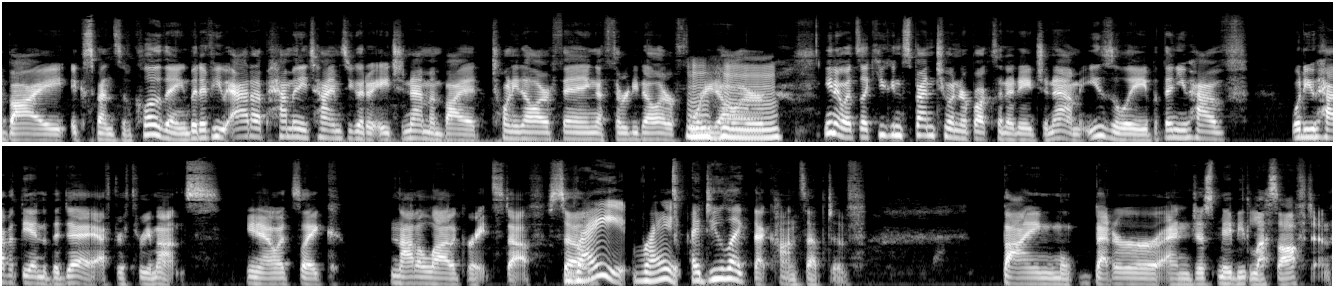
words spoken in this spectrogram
buy expensive clothing but if you add up how many times you go to h&m and buy a $20 thing a $30 $40 Mhm. you know it's like you can spend 200 bucks at an h&m easily but then you have what do you have at the end of the day after three months you know it's like not a lot of great stuff so right, right. i do like that concept of buying better and just maybe less often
